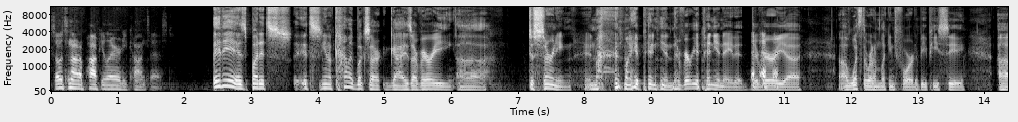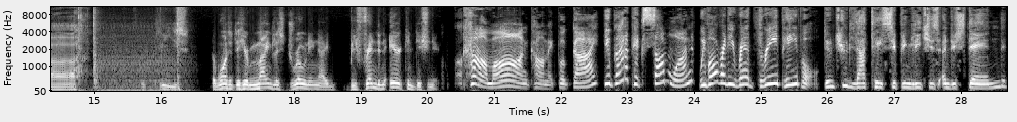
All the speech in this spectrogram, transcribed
So it's not a popularity contest. It is, but it's it's you know comic books are guys are very uh, discerning in my in my opinion. They're very opinionated. They're very uh, uh, what's the word I'm looking for to be PC. Uh, Please. If I wanted to hear mindless droning, I'd befriend an air conditioner. Come on, comic book guy. You gotta pick someone. We've already read three people. Don't you latte sipping leeches understand?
